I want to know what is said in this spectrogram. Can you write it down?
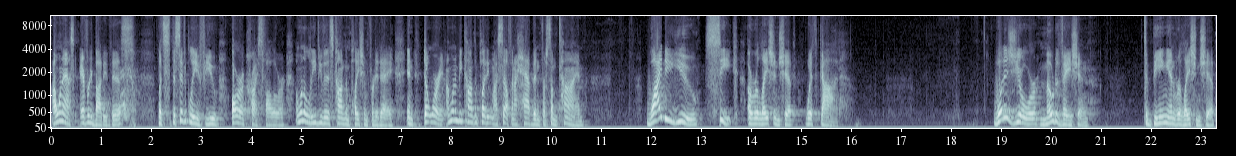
I want to ask everybody this, but specifically if you are a Christ follower, I want to leave you with this contemplation for today. And don't worry, I'm going to be contemplating myself, and I have been for some time. Why do you seek a relationship with God? What is your motivation to being in relationship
